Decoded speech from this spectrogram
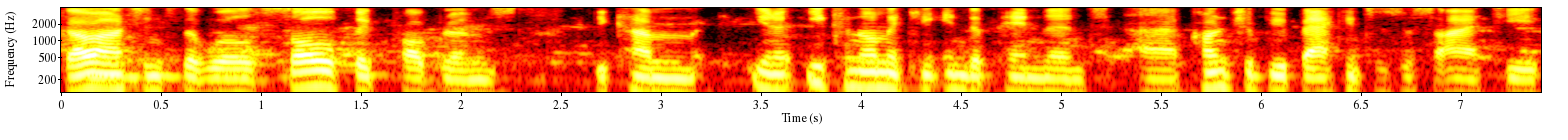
go out into the world, solve big problems, become you know economically independent, uh, contribute back into society,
